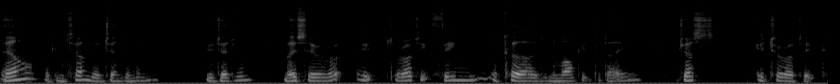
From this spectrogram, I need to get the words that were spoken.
Well, I can tell you, gentlemen, you gentlemen, most ero- erotic thing occurred in the market today. Just erotic.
